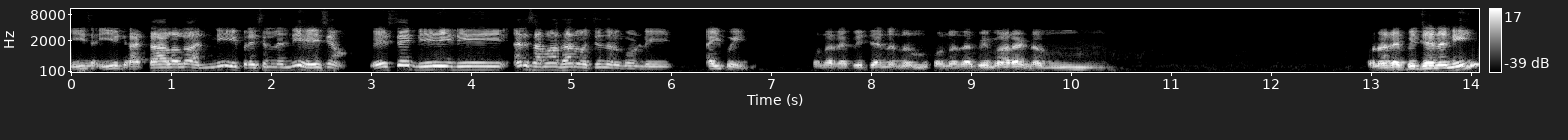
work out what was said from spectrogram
ఈ ఈ ఘట్టాలలో అన్ని ప్రశ్నలన్నీ వేసాం వేస్తే నీ నీ అని సమాధానం వచ్చింది అనుకోండి అయిపోయింది. పునరభిజననం పునరభిమరణం. పునరపి జనని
